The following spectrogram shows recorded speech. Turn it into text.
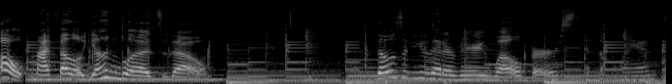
Oh, my fellow young bloods, though. Those of you that are very well versed in the plants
